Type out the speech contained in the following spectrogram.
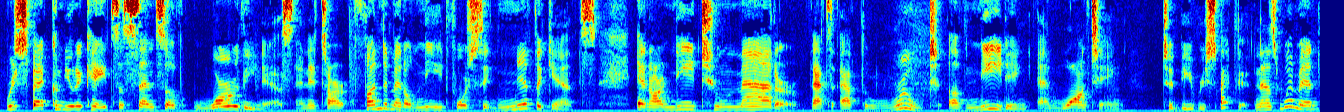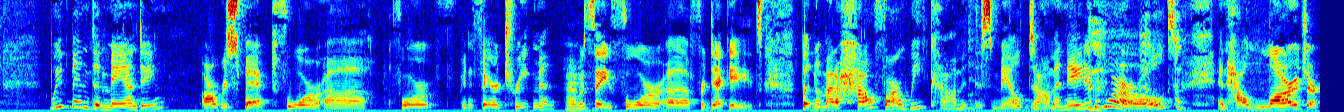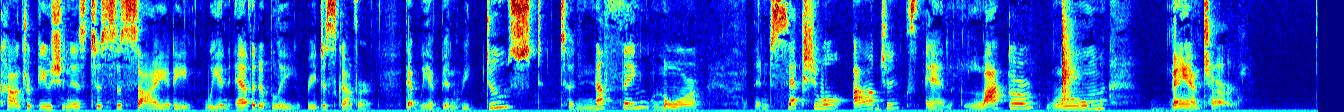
Respect communicates a sense of worthiness, and it's our fundamental need for significance and our need to matter. That's at the root of needing and wanting to be respected. And as women, we've been demanding our respect for uh, for and fair treatment. I would say for uh, for decades. But no matter how far we come in this male dominated world, and how large our contribution is to society, we inevitably rediscover that we have been reduced to nothing more than sexual objects and locker room banter.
